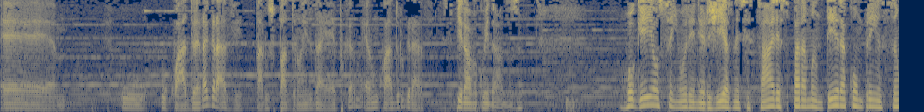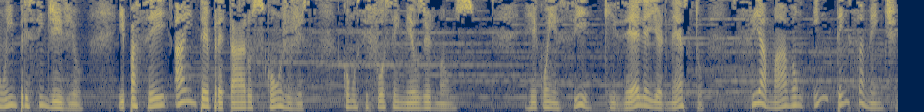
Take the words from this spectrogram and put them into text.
é, o, o quadro era grave. Para os padrões da época, era um quadro grave. Inspirava cuidados. Roguei ao Senhor energias necessárias para manter a compreensão imprescindível e passei a interpretar os cônjuges como se fossem meus irmãos. Reconheci que Zélia e Ernesto se amavam intensamente.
